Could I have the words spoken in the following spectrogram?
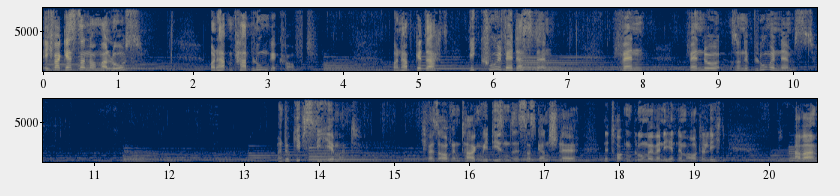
Ich war gestern noch mal los und habe ein paar Blumen gekauft und habe gedacht, wie cool wäre das denn, wenn, wenn du so eine Blume nimmst und du gibst die jemand. Ich weiß auch, in Tagen wie diesen ist das ganz schnell eine Trockenblume, wenn die hinten im Auto liegt. Aber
